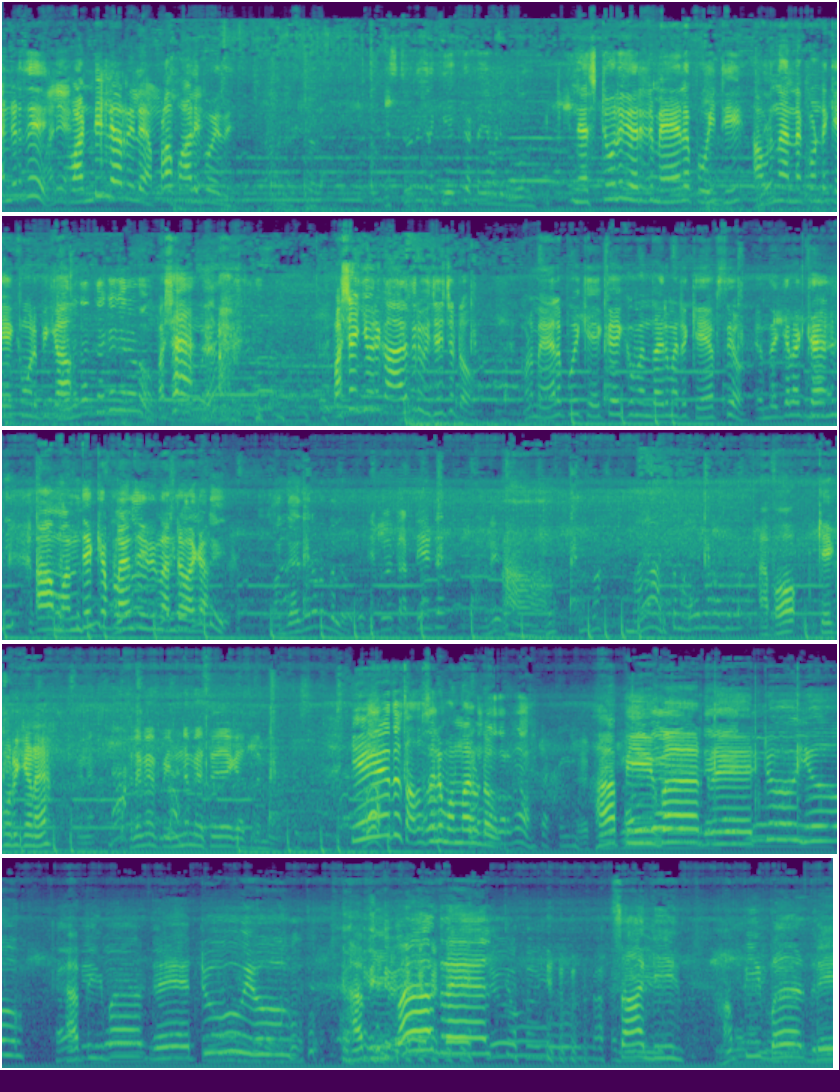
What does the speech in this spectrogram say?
അടുത്ത് വണ്ടി ഇല്ലാറില്ലേ അപ്പളാ പാളി പോയത്. നെസ്റ്റോൽ കേറിട്ട് മേലെ പോയിട്ട് അവിടുന്ന് എന്നെ കൊണ്ട് കേക്ക് മുറിപ്പിക്കാം. പക്ഷേ പക്ഷെ ഈ ഒരു കാര്യത്തിൽ വിജയിച്ചിട്ടോ? നമ്മൾ മേലെ പോയി കേക്ക് കഴിക്കുമ്പോ എന്തായാലും മറ്റേ കെ എഫ് സിയോ എന്തെങ്കിലുമൊക്കെ ആ മന്തിയൊക്കെ പ്ലാൻ ചെയ്തിരുന്നു എന്റെ വക. അപ്പോ കേക്ക് മുറിക്കണേ. പിന്നെ മെസ്സേജ് അയക്കാം ഏത് സദസ്സിലും വന്നാലും ഉണ്ടാവും happy birthday to you happy birthday to you happy birthday to Sally. Happy birthday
